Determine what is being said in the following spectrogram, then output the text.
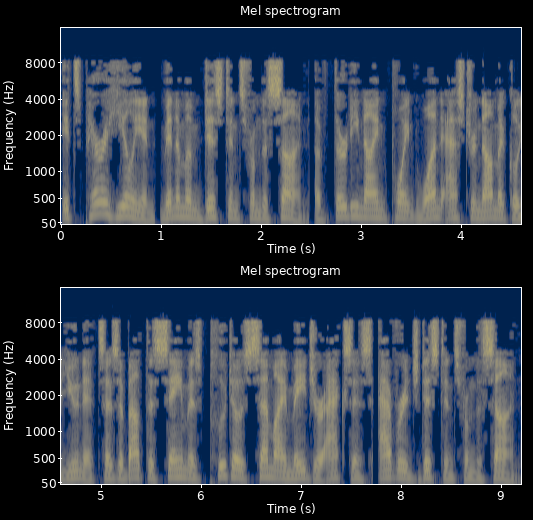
Its perihelion minimum distance from the sun of 39.1 astronomical units is about the same as Pluto's semi-major axis average distance from the sun.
